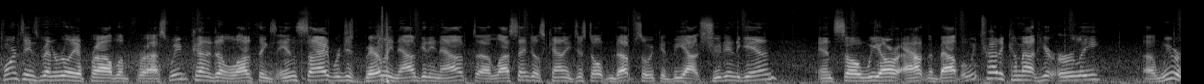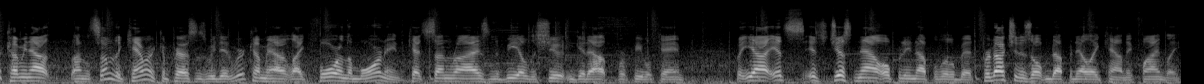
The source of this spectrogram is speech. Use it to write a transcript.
Quarantine's been really a problem for us. We've kind of done a lot of things inside. We're just barely now getting out. Uh, Los Angeles County just opened up so we could be out shooting again. And so we are out and about, but we try to come out here early. Uh, we were coming out on some of the camera comparisons we did, we were coming out at like four in the morning to catch sunrise and to be able to shoot and get out before people came. But yeah, it's, it's just now opening up a little bit. Production has opened up in LA County finally,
